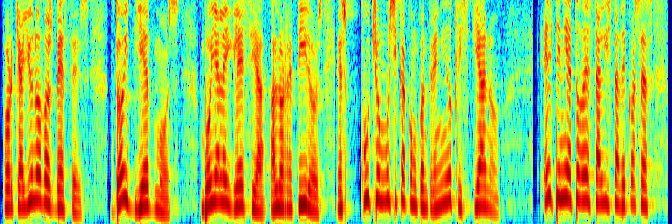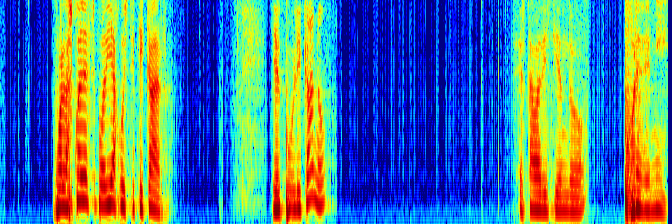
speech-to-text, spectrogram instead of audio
porque ayuno dos veces, doy diezmos, voy a la iglesia, a los retiros, escucho música con contenido cristiano, él tenía toda esta lista de cosas por las cuales se podía justificar. Y el publicano estaba diciendo, pobre de mí.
